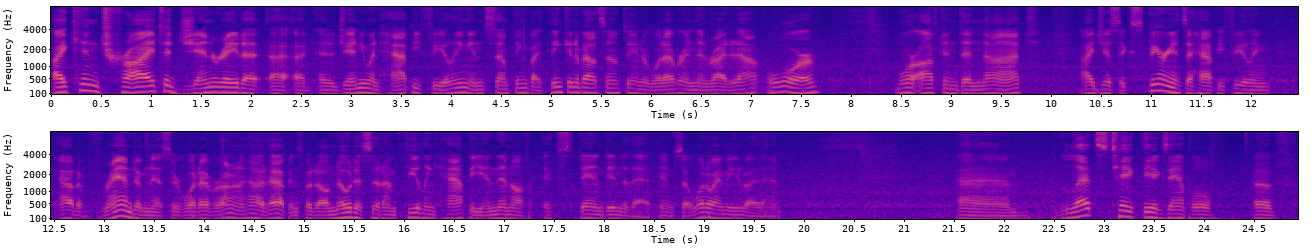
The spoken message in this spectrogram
I can try to generate a, a, a, genuine happy feeling in something by thinking about something or whatever and then write it out. Or, more often than not, I just experience a happy feeling out of randomness or whatever. I don't know how it happens, but I'll notice that I'm feeling happy and then I'll extend into that. And so, what do I mean by that? Um, let's take the example of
